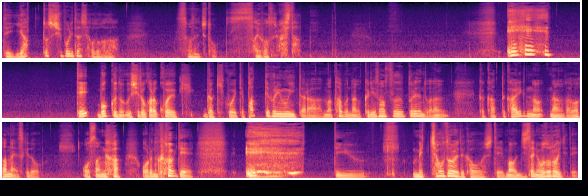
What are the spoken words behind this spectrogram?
でやっと絞り出したことが「すいませんちょっと財布忘れました」えーって僕の後ろから声が聞こえてパッて振り向いたらまあ多分なんかクリスマスプレゼントかなんか買って帰りのなんか分かんないですけどおっさんが俺の顔見て「えー!」っていうめっちゃ驚いて顔をして、まあ実際に驚いてて。い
